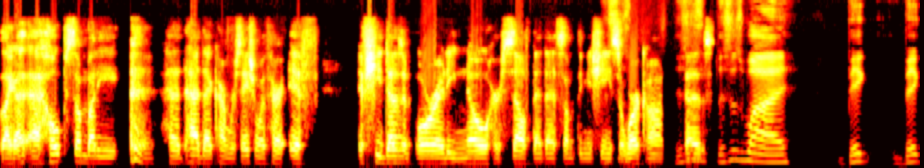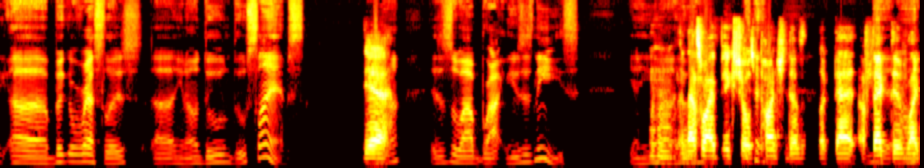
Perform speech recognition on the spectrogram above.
like I, I hope somebody had had that conversation with her if if she doesn't already know herself that that's something she needs to work on because this is, this is why big big uh bigger wrestlers uh you know do do slams yeah this is why brock uses knees yeah, he, mm-hmm. uh, and that's why Big Show's punch doesn't look that effective. Yeah. Like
